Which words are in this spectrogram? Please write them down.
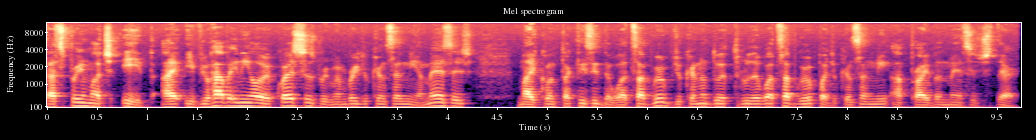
That's pretty much it. I, if you have any other questions, remember you can send me a message. My contact is in the WhatsApp group. You cannot do it through the WhatsApp group, but you can send me a private message there.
